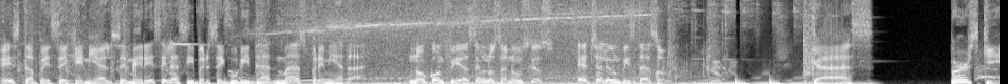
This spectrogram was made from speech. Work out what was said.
esta PC genial se merece la ciberseguridad más premiada. ¿No confías en los anuncios? Échale un vistazo. Gas Persky.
